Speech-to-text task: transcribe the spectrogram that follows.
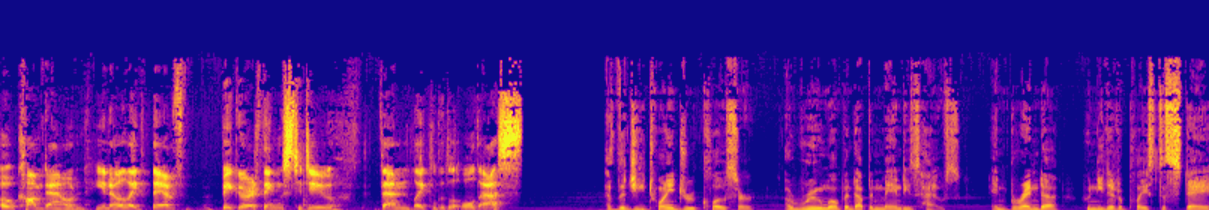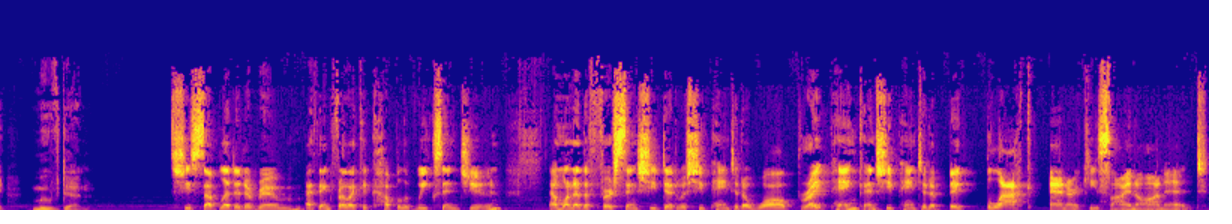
oh, calm down, you know, like they have bigger things to do than like little old us. As the G20 drew closer, a room opened up in Mandy's house, and Brenda, who needed a place to stay, moved in. She subletted a room, I think, for like a couple of weeks in June. And one of the first things she did was she painted a wall bright pink and she painted a big black anarchy sign on it.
